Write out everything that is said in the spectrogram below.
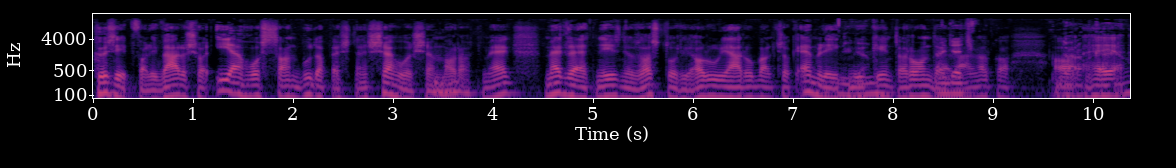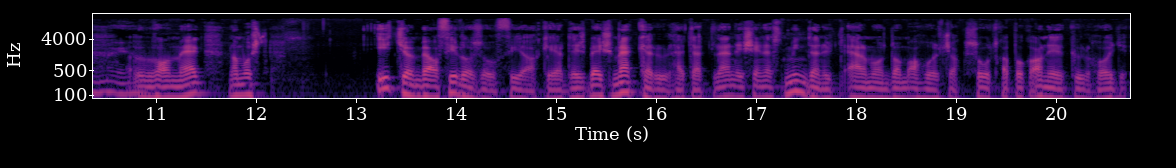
középfali városval ilyen hosszan Budapesten sehol sem uh-huh. maradt meg. Meg lehet nézni az Asztori aluljáróban, csak emlékműként a rondellának a, a helye van meg. Na most itt jön be a filozófia a kérdésbe, és megkerülhetetlen, és én ezt mindenütt elmondom, ahol csak szót kapok, anélkül, hogy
